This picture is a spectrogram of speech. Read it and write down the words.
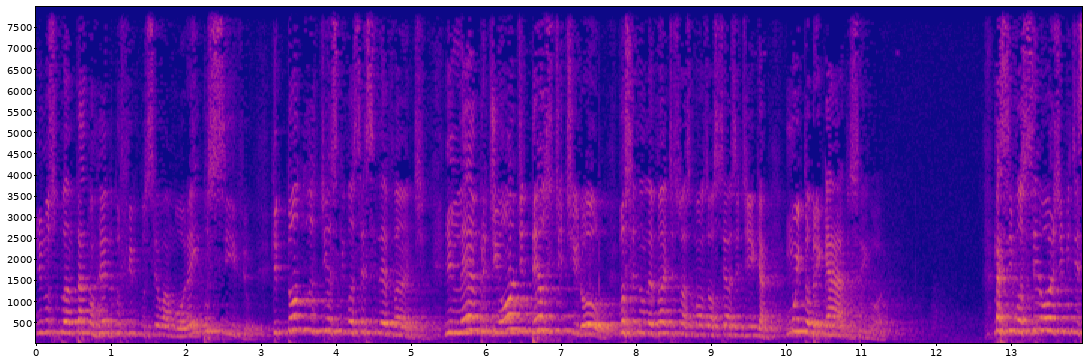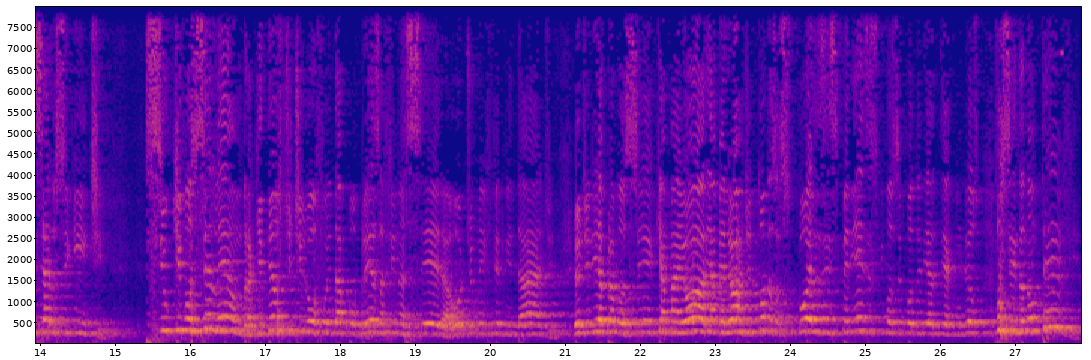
e nos plantar no reino do Filho do seu amor. É impossível que todos os dias que você se levante e lembre de onde Deus te tirou, você não levante suas mãos aos céus e diga: Muito obrigado, Senhor. Mas se você hoje me disser o seguinte: se o que você lembra que Deus te tirou foi da pobreza financeira ou de uma enfermidade, eu diria para você que a maior e a melhor de todas as coisas e experiências que você poderia ter com Deus, você ainda não teve.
